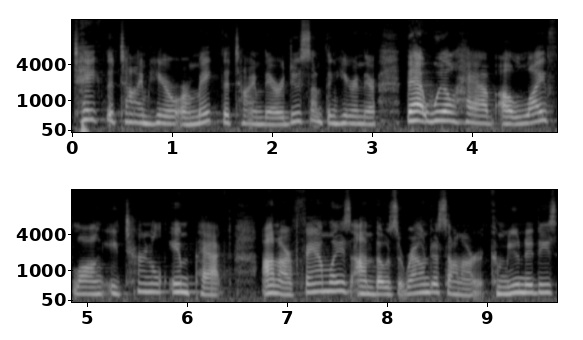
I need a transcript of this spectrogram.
take the time here or make the time there or do something here and there that will have a lifelong, eternal impact on our families, on those around us, on our communities,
